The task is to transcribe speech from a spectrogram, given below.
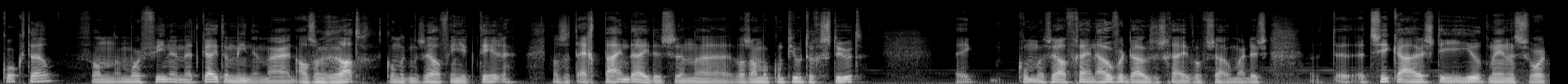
cocktail van morfine met ketamine. Maar als een rat kon ik mezelf injecteren als het echt pijn deed. Dus een, eh, het was allemaal computer gestuurd. Ik kon mezelf geen overdosis geven of zo. Maar dus het, het ziekenhuis die hield me in een soort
